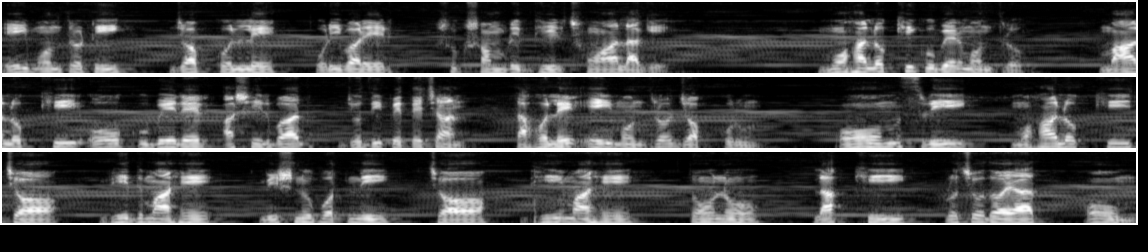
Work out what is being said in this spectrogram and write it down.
এই মন্ত্রটি জপ করলে পরিবারের সুখ সমৃদ্ধির ছোঁয়া লাগে। মহালক্ষ্মী কুবের মন্ত্র, মা লক্ষ্মী ও কুবেরের আশীর্বাদ যদি পেতে চান, তাহলে এই মন্ত্র জপ করুন। ওম শ্রী মহালক্ষ্মী চ ভিদমাহে, বিষ্ণুপত্নী চ ধীমাহে, তনো লাক্ষী প্রচোদয়াত। ওম।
